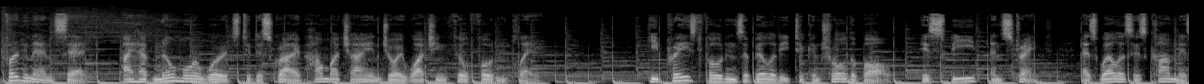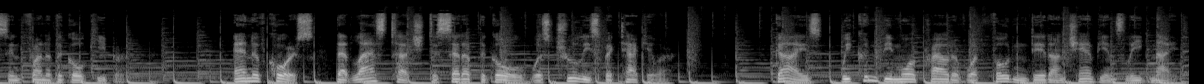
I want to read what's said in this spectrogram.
Ferdinand said, I have no more words to describe how much I enjoy watching Phil Foden play. He praised Foden's ability to control the ball, his speed and strength, as well as his calmness in front of the goalkeeper. And of course, that last touch to set up the goal was truly spectacular. Guys, we couldn't be more proud of what Foden did on Champions League night.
